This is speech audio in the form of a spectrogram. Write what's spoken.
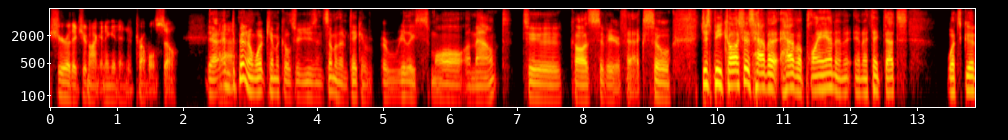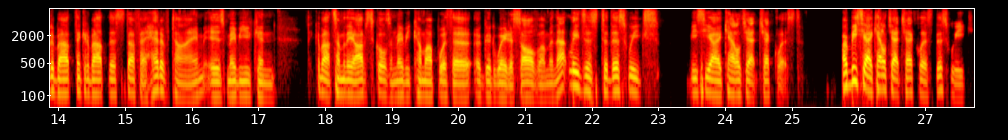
sure that you're not going to get into trouble. So. Yeah, and uh, depending on what chemicals you're using, some of them take a, a really small amount to cause severe effects. So just be cautious, have a have a plan and and I think that's what's good about thinking about this stuff ahead of time is maybe you can think about some of the obstacles and maybe come up with a, a good way to solve them. And that leads us to this week's BCI Cattle Chat checklist. Our BCI Cattle Chat checklist this week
